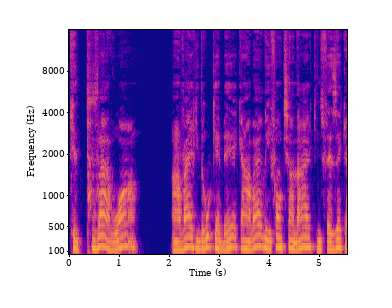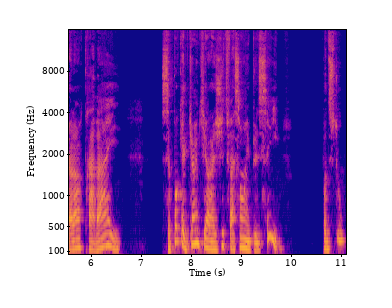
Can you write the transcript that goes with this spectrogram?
qu'il pouvait avoir envers Hydro-Québec, envers les fonctionnaires qui ne faisaient que leur travail. C'est pas quelqu'un qui a agi de façon impulsive. Pas du tout.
